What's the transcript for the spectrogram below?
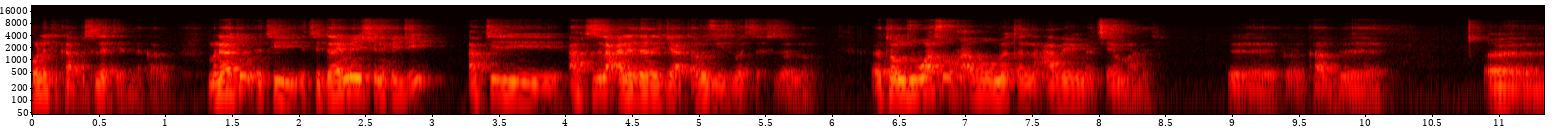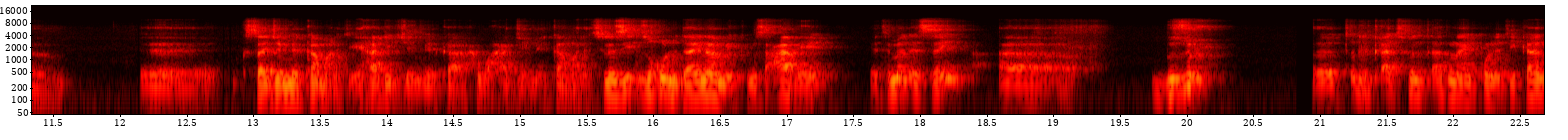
ፖለቲካ ብስለት የለካ ምክንያቱ እቲ ዳይሜንሽን ሕጂ ኣብቲ ዝለዓለ ደረጃ ጠርዙ እዩ ዝበፅሕ ዘሎ እቶም ዝዋስኡ ካብ ብኡ መጠን ዓበዩ መፅኦም ማለት እዩ ካብ ክሳይ ጀሚርካ ማለት እዩ ኢሃዲግ ጀሚርካ ሕወሓት ጀሚርካ ማለት እዩ ስለዚ እዚ ኩሉ ዳይናሚክ ምስ ዓበየ እቲ መንእሰይ ብዙሕ ጥልቀት ፍልጠት ናይ ፖለቲካን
